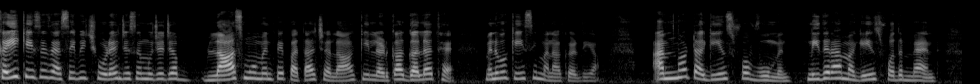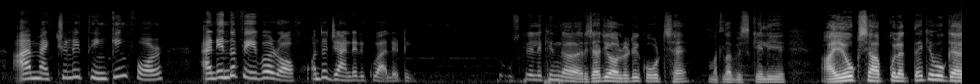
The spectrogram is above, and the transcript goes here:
कई केसेस ऐसे भी छोड़े हैं जिसे मुझे जब लास्ट मोमेंट पे पता चला कि लड़का गलत है, मैंने वो केस ही मना कर दिया। I am not against for women neither I am against for the man I am actually thinking for and in the favour of on the gender equality उसके लिए लेकिन रिचा जी ऑलरेडी कोर्ट्स है मतलब इसके लिए आयोग से आपको लगता है कि वो क्या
